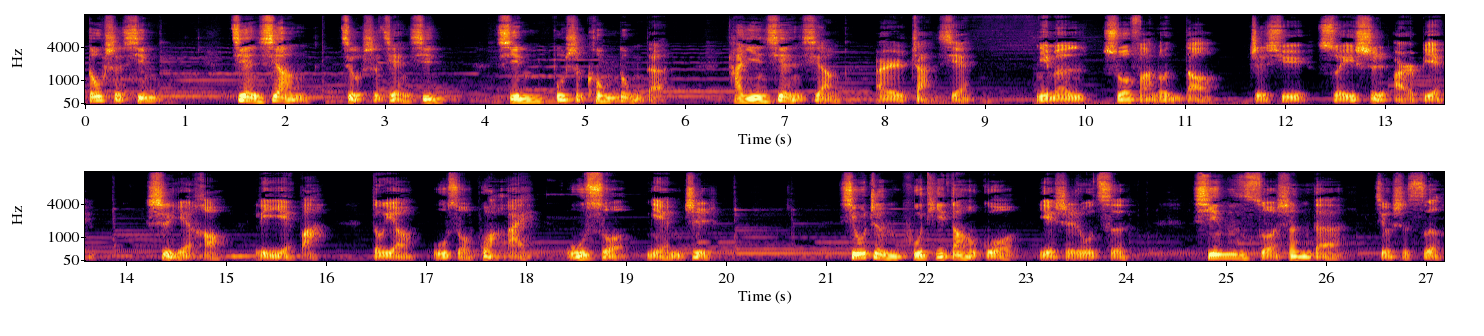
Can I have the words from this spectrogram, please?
都是心，见相就是见心，心不是空洞的，它因现象而展现。你们说法论道，只需随事而变，是也好，理也罢，都要无所挂碍，无所粘滞。修正菩提道果也是如此，心所生的就是色。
